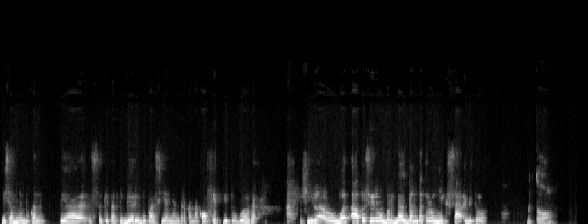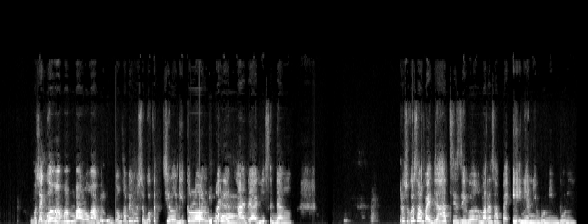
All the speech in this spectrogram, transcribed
bisa menyembuhkan ya sekitar 3000 pasien yang terkena covid gitu gue kayak "Ah, gila lu buat apa sih lu berdagang tapi lu nyiksa gitu loh Betul. Nyiksa Maksudnya gue nggak banget. apa-apa lu ngambil untung, tapi maksud gue kecil gitu loh. Lu nggak Iya. lihat keadaannya sedang. Terus gue sampai jahat sih. Gue kemarin sampai, ih ini yang nimbun-nimbun.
